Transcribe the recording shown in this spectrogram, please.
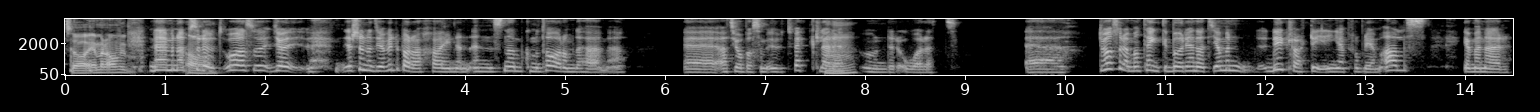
Så, jag menar, om vi... Nej men absolut. Ja. Och alltså, jag, jag känner att jag vill bara ha in en, en snabb kommentar om det här med eh, att jobba som utvecklare mm. under året. Eh, det var sådär man tänkte i början att ja, men det är klart det är inga problem alls. Jag menar,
